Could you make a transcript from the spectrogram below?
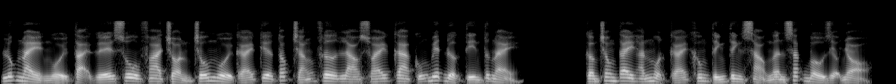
lúc này ngồi tại ghế sofa tròn chỗ ngồi cái kia tóc trắng phơ lao xoáy ca cũng biết được tin tức này. Cầm trong tay hắn một cái không tính tinh xảo ngân sắc bầu rượu nhỏ,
